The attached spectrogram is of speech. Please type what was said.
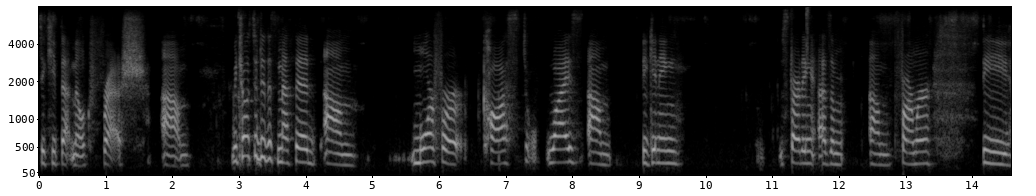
to keep that milk fresh. Um, we chose to do this method um, more for cost wise, um, beginning, starting as a um, farmer, the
